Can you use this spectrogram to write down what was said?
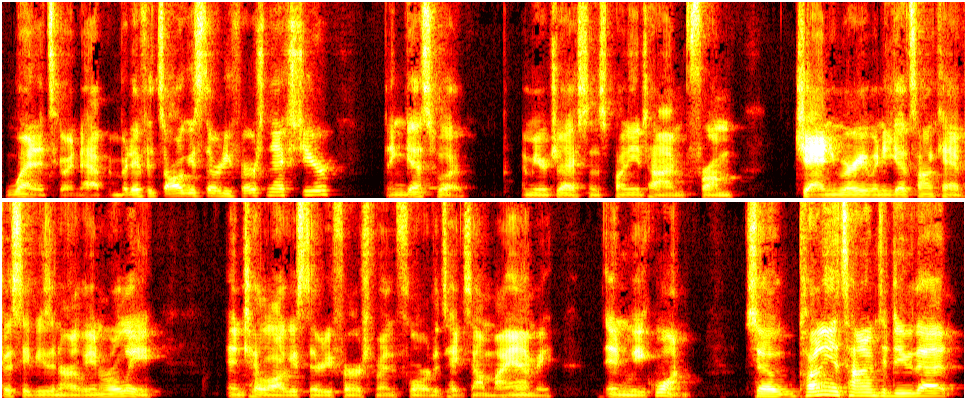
when it's going to happen. But if it's August 31st next year, then guess what? Amir Jackson has plenty of time from January when he gets on campus, if he's an early enrollee, until August 31st when Florida takes on Miami in week one. So plenty of time to do that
